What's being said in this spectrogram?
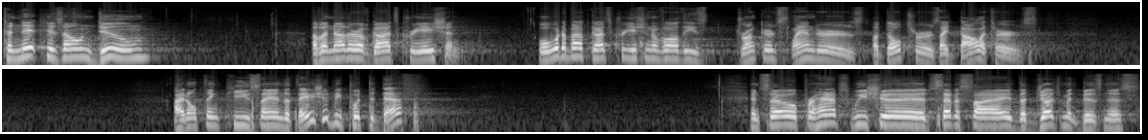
To knit his own doom of another of God's creation. Well, what about God's creation of all these drunkards, slanderers, adulterers, idolaters? I don't think he's saying that they should be put to death. And so perhaps we should set aside the judgment business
